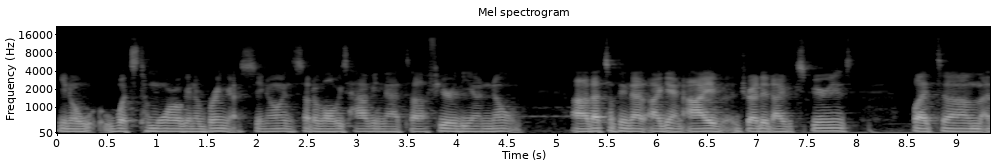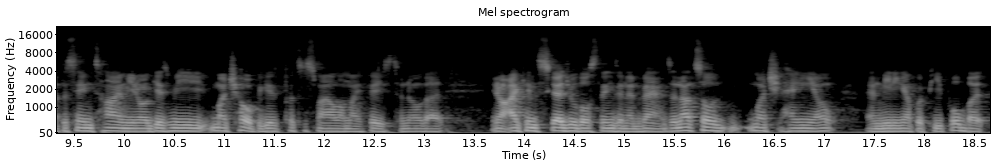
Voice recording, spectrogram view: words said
you know, what's tomorrow going to bring us, you know, instead of always having that uh, fear of the unknown. Uh, that's something that, again, I've dreaded, I've experienced. But um, at the same time, you know, it gives me much hope. It puts a smile on my face to know that, you know, I can schedule those things in advance and not so much hanging out and meeting up with people, but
